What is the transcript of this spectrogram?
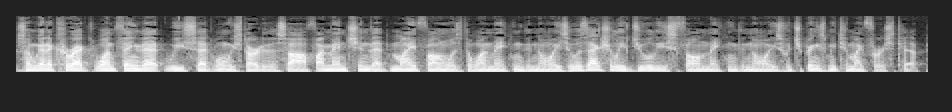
So I'm going to correct one thing that we said when we started this off. I mentioned that my phone was the one making the noise. It was actually Julie's phone making the noise, which brings me to my first tip.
